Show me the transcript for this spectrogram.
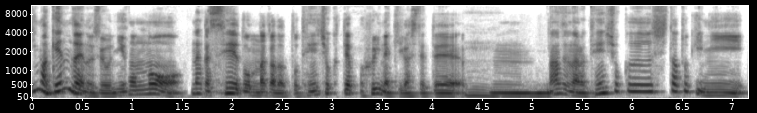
今現在のですよ、日本のなんか制度の中だと転職ってやっぱ不利な気がしてて、うん、うんなぜなら転職した時に、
